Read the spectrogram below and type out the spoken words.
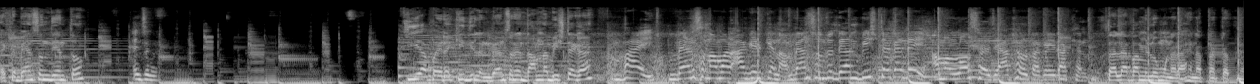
একটা বেনসন দিন তো। এই যে কি আপা এটা কি দিলেন? বেনসনের দাম না বিশ টাকা? ভাই বেনসন আমার আগের কেনা। বেনসন যদি আমি বিশ টাকা দেয় আমার লস হয়ে যায়। আঠারো টাকাই রাখেন। তাহলে আপা আমি লোমো না রাখেন আপনার আপনি।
